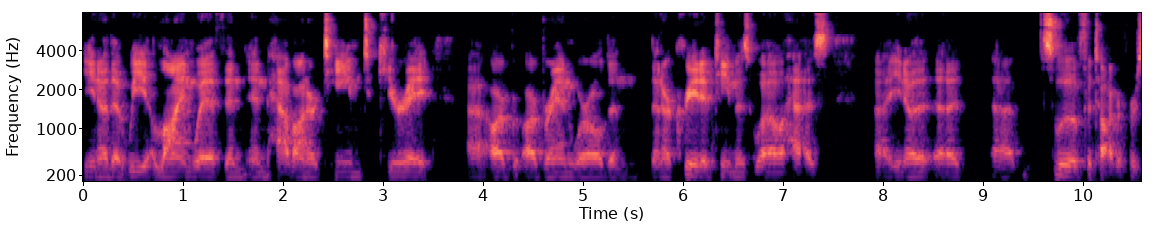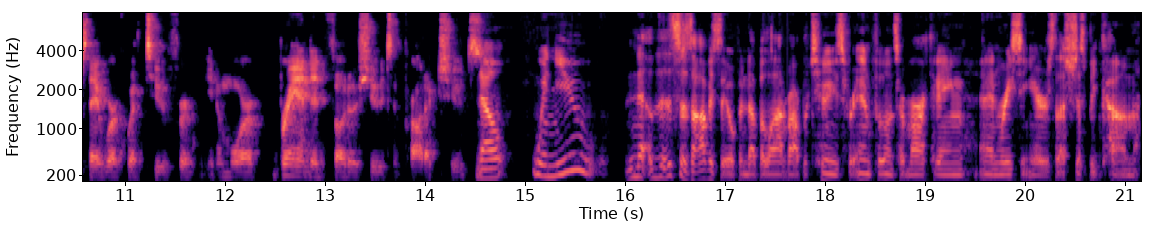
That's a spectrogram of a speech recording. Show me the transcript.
you know that we align with and, and have on our team to curate uh, our, our brand world. And then our creative team as well has uh, you know a, slew of photographers they work with too for you know more branded photo shoots and product shoots. Now when you now, this has obviously opened up a lot of opportunities for influencer marketing and in recent years that's just become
